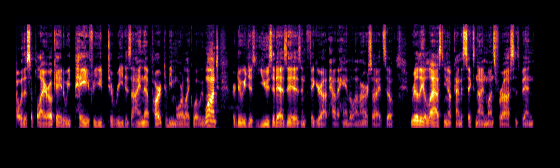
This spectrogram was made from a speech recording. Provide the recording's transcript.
out with the supplier, okay, do we pay for you to redesign that part to be more like what we want? Or do we just use it as is and figure out how to handle on our side? So really the last, you know, kind of six, nine months for us has been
